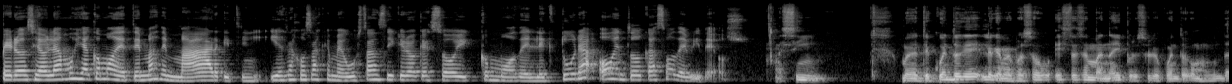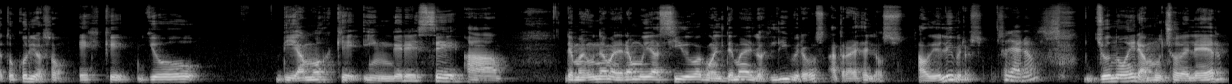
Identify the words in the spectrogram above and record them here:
Pero si hablamos ya como de temas de marketing y esas cosas que me gustan, sí creo que soy como de lectura o en todo caso de videos. Así. Bueno, te cuento que lo que me pasó esta semana, y por eso lo cuento como un dato curioso, es que yo, digamos que ingresé a, de una manera muy asidua con el tema de los libros a través de los audiolibros. claro. Yo no era mucho de leer,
